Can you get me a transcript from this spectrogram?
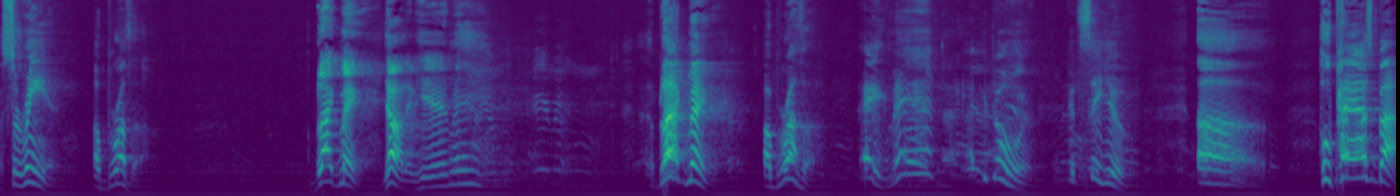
a Cyrenian, a brother, a black man. Y'all didn't hear me. A black man, a brother. Hey, man, how you doing? Good to see you. Uh, who passed by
